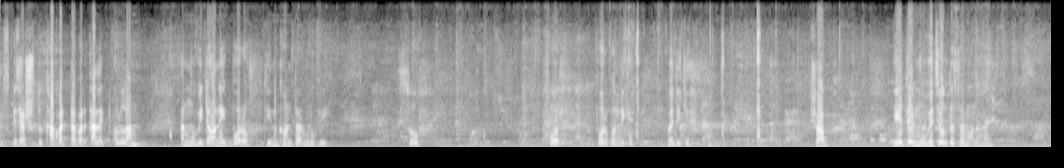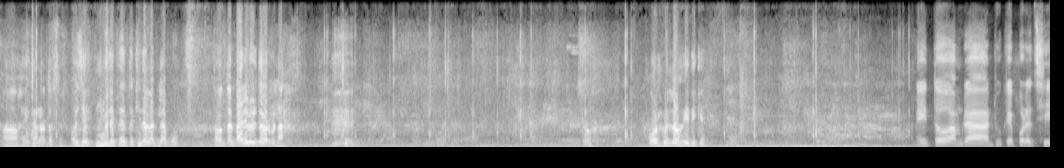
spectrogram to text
আজকে যা শুধু খাবার টাবার কালেক্ট করলাম, আর মুভিটা অনেক বড়, তিন ঘণ্টার মুভি সো ফোর ফোর কোন দিকে? ওইদিকে। সব ইয়েতে মুভি চলতেছে মনে হয়। হ্যাঁ এখানেও তো আছে। ওই যে মুভি দেখতে দেখতে খিদে লাগলে আপু তখন তার বাইরে বেরোতে পারবে না। তো ওর হলো এদিকে। এই তো আমরা ঢুকে পড়েছি।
